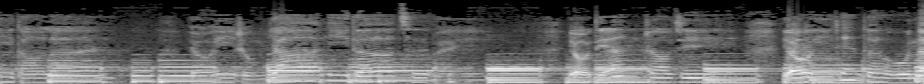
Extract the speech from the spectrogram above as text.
你到来，有一种压抑的滋味，有点着急，有一点的无奈，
